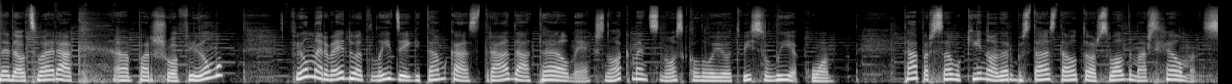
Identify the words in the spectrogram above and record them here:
Nedaudz vairāk par šo filmu. Filma ir veidota līdzīgi tam, kā strādā tēlnieks no akmens, noskalojot visu lieko. Tā par savu kino darbu stāsta autors Valdemārs Helmans.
